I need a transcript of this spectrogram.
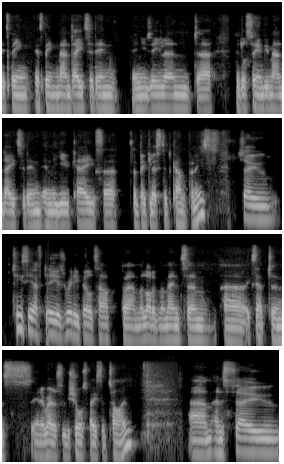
it's being it's being mandated in in New Zealand. It'll soon be mandated in in the UK for for big listed companies. So TCFD has really built up um, a lot of momentum, uh, acceptance in a relatively short space of time, um, and so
